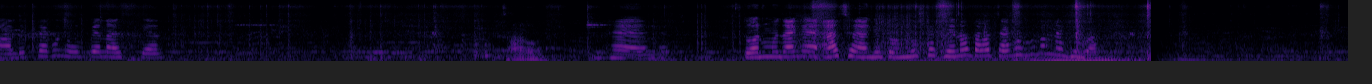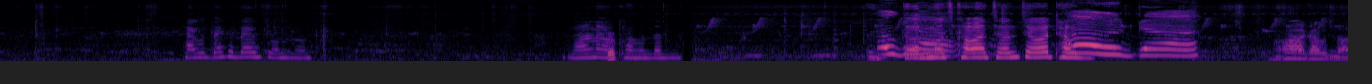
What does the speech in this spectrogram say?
মাদুরটা এখন উঠবে না আজকে আর। হ্যাঁ। তরমুজ আগে আছে আগে তরমুজটা খেয়ে নাও তারপর চা করব না কিবা ঠাকুর দেখে দাও তরমুজ। না না ঠাকুর তরমুজ খাওয়া চলছে ও ঠাকুর। হ্যাঁ ঠাকুরদা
